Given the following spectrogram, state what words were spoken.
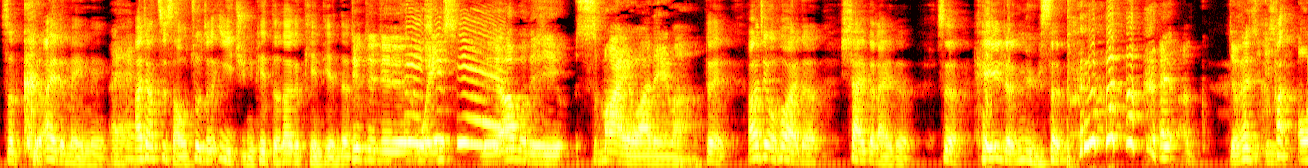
是可爱的妹妹，啊，这样至少做这个义举，你可以得到一个甜甜的，对对对对，谢谢，阿伯是 smile 啊，那嘛，对，然后结果后来的下一个来的是黑人女生，哎，就那他欧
